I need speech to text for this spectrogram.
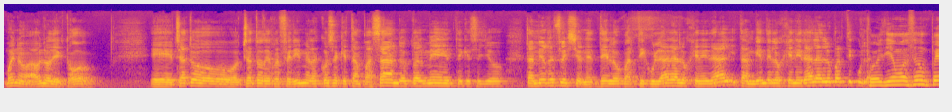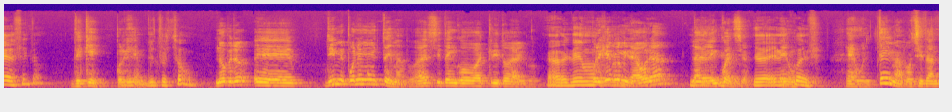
bueno, hablo de todo. Eh, trato, trato de referirme a las cosas que están pasando actualmente, qué sé yo. También reflexiones de lo particular a lo general y también de lo general a lo particular. ¿Podríamos hacer un pedacito? ¿De qué, por ejemplo? De tu show. No, pero eh, dime, poneme un tema, a ver si tengo escrito algo. Hablemos Por ejemplo, mira, ahora la De- delincuencia. de la delincuencia. Es un, es un tema, pues si están,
